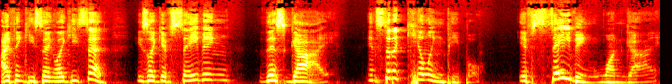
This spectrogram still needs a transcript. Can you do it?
I think he's saying, like he said, he's like, if saving this guy, instead of killing people, if saving one guy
